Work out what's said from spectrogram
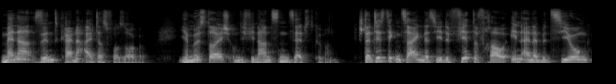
Männer sind keine Altersvorsorge. Ihr müsst euch um die Finanzen selbst kümmern. Statistiken zeigen, dass jede vierte Frau in einer Beziehung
